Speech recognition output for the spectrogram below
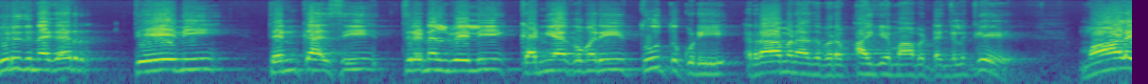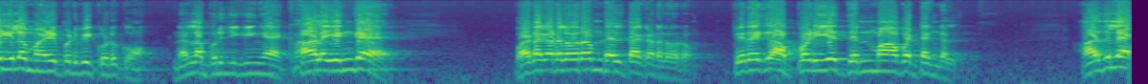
விருதுநகர் தேனி தென்காசி திருநெல்வேலி கன்னியாகுமரி தூத்துக்குடி ராமநாதபுரம் ஆகிய மாவட்டங்களுக்கு மாலையில் மழை பிடிப்பி கொடுக்கும். நல்லா புரிஞ்சுக்கிங்க. காலை எங்கே? வடகடலோரம் டெல்டா கடலோரம். பிறகு அப்படியே தென் மாவட்டங்கள். அதில்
